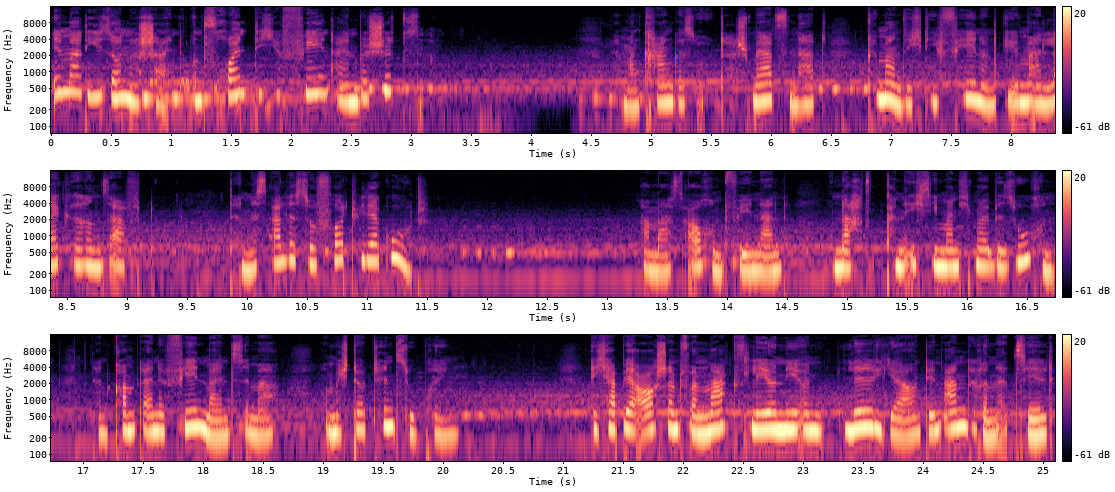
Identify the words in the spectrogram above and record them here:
immer die Sonne scheint und freundliche Feen einen beschützen. Wenn man krank ist oder Schmerzen hat, kümmern sich die Feen und geben einen leckeren Saft. Dann ist alles sofort wieder gut. Mama ist auch im Feenland und nachts kann ich sie manchmal besuchen. Dann kommt eine Fee in mein Zimmer, um mich dorthin zu bringen. Ich habe ja auch schon von Max, Leonie und Lilia und den anderen erzählt.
